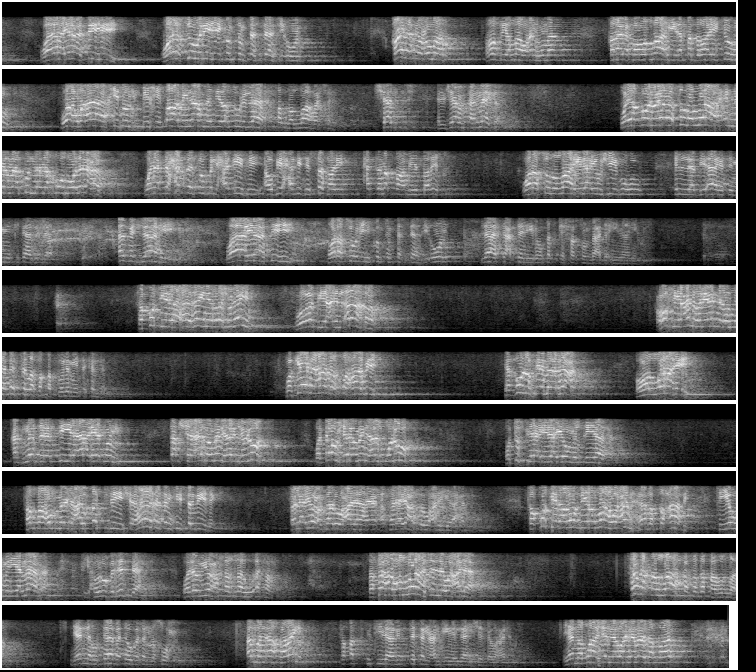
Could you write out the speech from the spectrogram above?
وآياته ورسوله كنتم تستهزئون. قال ابن عمر رضي الله عنهما قال فوالله لقد رأيته وهو آخذ بخطاب ناقة رسول الله صلى الله عليه وسلم. شد. الجامع الماجة ويقول يا رسول الله إنما كنا نخوض ونلعب ونتحدث بالحديث أو بحديث السفر حتى نقطع به الطريق. ورسول الله لا يجيبه إلا بآية من كتاب الله. أب الله وآياته ورسوله كنتم تستهزئون. لا تعتذروا قد كفرتم بعد إيمانكم. فقتل هذين الرجلين وعفي عن الآخر. عفي عنه لأنه تبسم فقط ولم يتكلم. وكان هذا الصحابي يقول فيما بعد والله قد نزلت في آية تقشعر منها الجلود وتوجل منها القلوب وتتلى إلى يوم القيامة. فاللهم اجعل قتلي شهادة في سبيلك فلا يعثر على فلا يعثر علي أحد. فقتل رضي الله عنه هذا الصحابي في يوم اليمامة في حروب الردة ولم يعثر له أثر. رفعه الله جل وعلا. صدق الله فصدقه الله لأنه تاب توبة نصوح أما الآخرين فقد قتلا ردة عن دين الله جل وعلا. لأن الله جل وعلا ماذا قال؟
